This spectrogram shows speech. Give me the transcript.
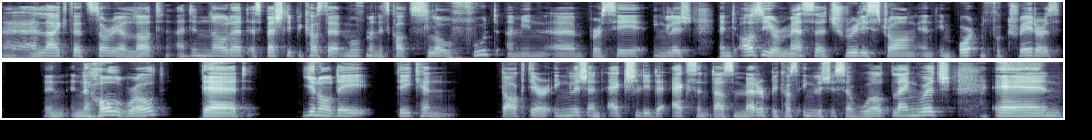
I, I like that story a lot. I didn't know that, especially because that movement is called slow food. I mean, uh, per se English, and also your message really strong and important for creators in in the whole world that you know they they can talk their English and actually the accent doesn't matter because English is a world language and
